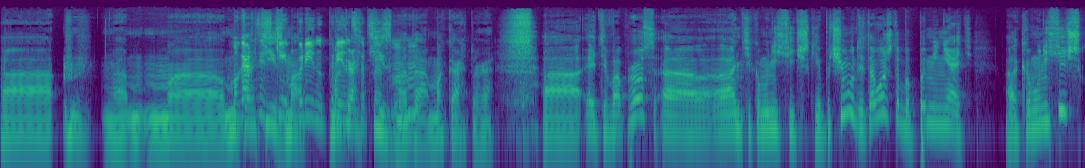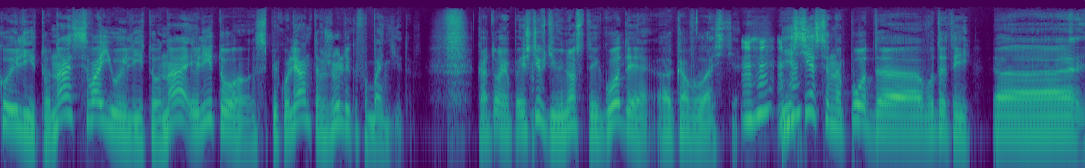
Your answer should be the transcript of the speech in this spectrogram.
а, а, маккартизма, прин- принципы. маккартизма, Мгм. да, Маккартура, а, эти вопросы а, антикоммунистические. Почему? Для того, чтобы поменять коммунистическую элиту на свою элиту, на элиту спекулянтов, жуликов и бандитов, которые пришли в 90-е годы э, ко власти. Мгм. Естественно, под э, вот этой э,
